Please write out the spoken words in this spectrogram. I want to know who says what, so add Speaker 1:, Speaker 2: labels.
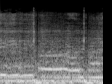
Speaker 1: be alive.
